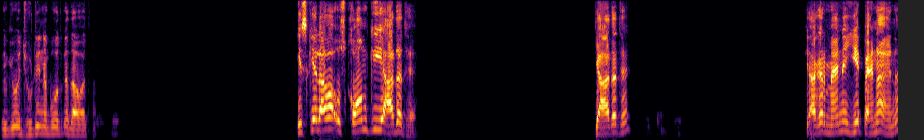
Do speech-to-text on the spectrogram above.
کیونکہ وہ جھوٹی نبوت کا دعویٰ تھا۔ اس کے علاوہ اس قوم کی یہ عادت ہے۔ کیا عادت ہے؟ کہ اگر میں نے یہ پہنا ہے نا،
